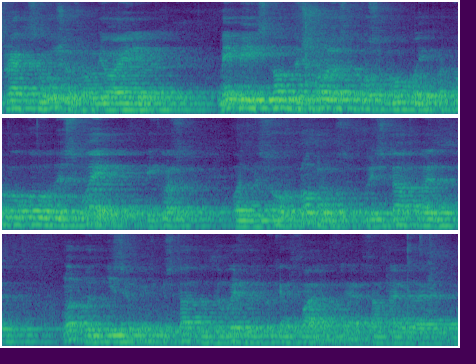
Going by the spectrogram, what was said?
extract solution from your idea. Maybe it's not the shortest possible way, but we will go this way because when we solve problems, we start with not with easy ways, we start with the way that we can find. Yeah, sometimes there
